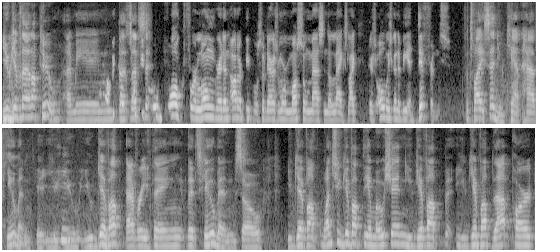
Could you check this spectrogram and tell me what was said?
You give that up too. I mean, because that, some that's it. people walk for longer than other people, so there's more muscle mass in the legs. Like there's always going to be a difference. That's why I said you can't have human. You you, Mhm. you you give up everything that's human. So you give up once you give up the emotion, you give up you give up that part.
